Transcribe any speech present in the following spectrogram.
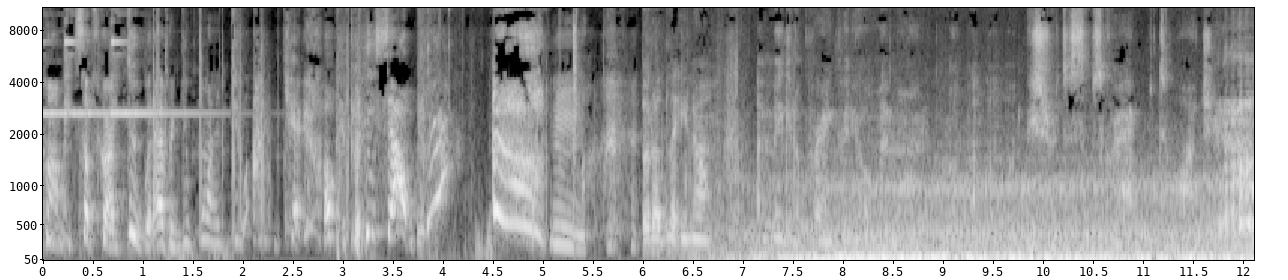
comment, subscribe, do whatever you wanna do. I don't care. Okay, peace out. Mm. But I'd let you know, I'm making a prank video of my mom. Be sure to subscribe to watch it.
